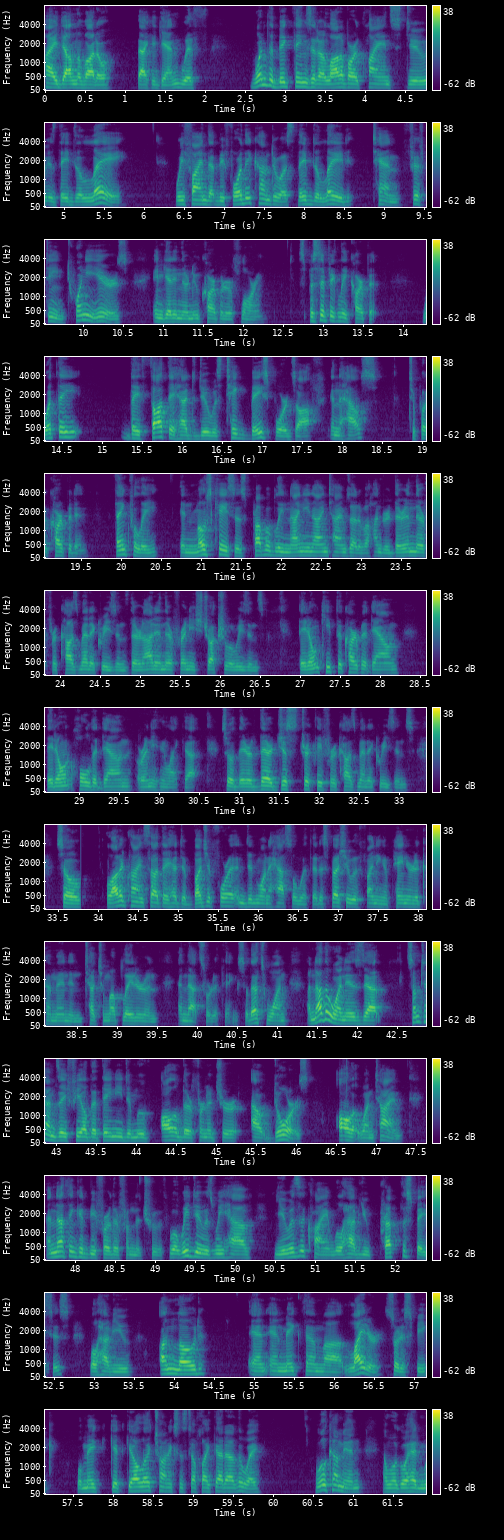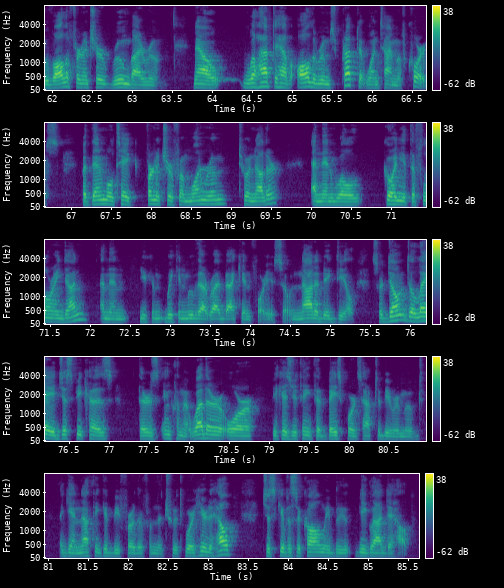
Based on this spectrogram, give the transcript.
Hi, Don Lovato back again with one of the big things that a lot of our clients do is they delay. We find that before they come to us, they've delayed 10, 15, 20 years in getting their new carpet or flooring, specifically carpet. What they they thought they had to do was take baseboards off in the house to put carpet in. Thankfully, in most cases, probably 99 times out of 100, they're in there for cosmetic reasons. They're not in there for any structural reasons. They don't keep the carpet down. They don't hold it down or anything like that. So they're there just strictly for cosmetic reasons. So a lot of clients thought they had to budget for it and didn't want to hassle with it, especially with finding a painter to come in and touch them up later and, and that sort of thing. So that's one. Another one is that sometimes they feel that they need to move all of their furniture outdoors all at one time. And nothing could be further from the truth. What we do is we have you as a client, we'll have you prep the spaces, we'll have you unload and, and make them uh, lighter, so to speak, We'll make get, get all electronics and stuff like that out of the way. We'll come in and we'll go ahead and move all the furniture room by room. Now, we'll have to have all the rooms prepped at one time, of course, but then we'll take furniture from one room to another, and then we'll go ahead and get the flooring done, and then you can we can move that right back in for you. So not a big deal. So don't delay just because there's inclement weather or because you think that baseboards have to be removed. Again, nothing could be further from the truth. We're here to help. Just give us a call and we'd be glad to help.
